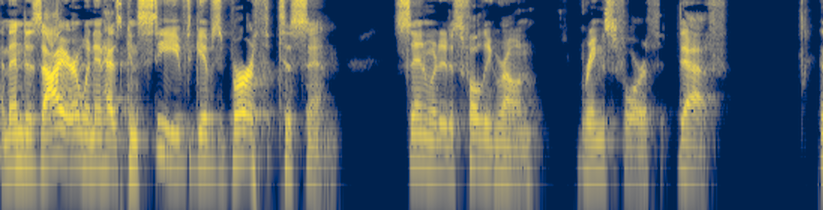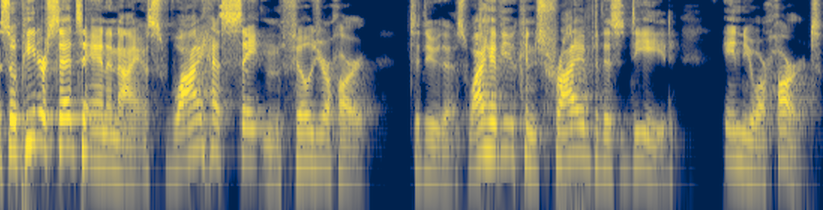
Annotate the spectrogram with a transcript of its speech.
And then desire, when it has conceived, gives birth to sin. Sin, when it is fully grown, brings forth death. And so Peter said to Ananias, Why has Satan filled your heart to do this? Why have you contrived this deed in your heart?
